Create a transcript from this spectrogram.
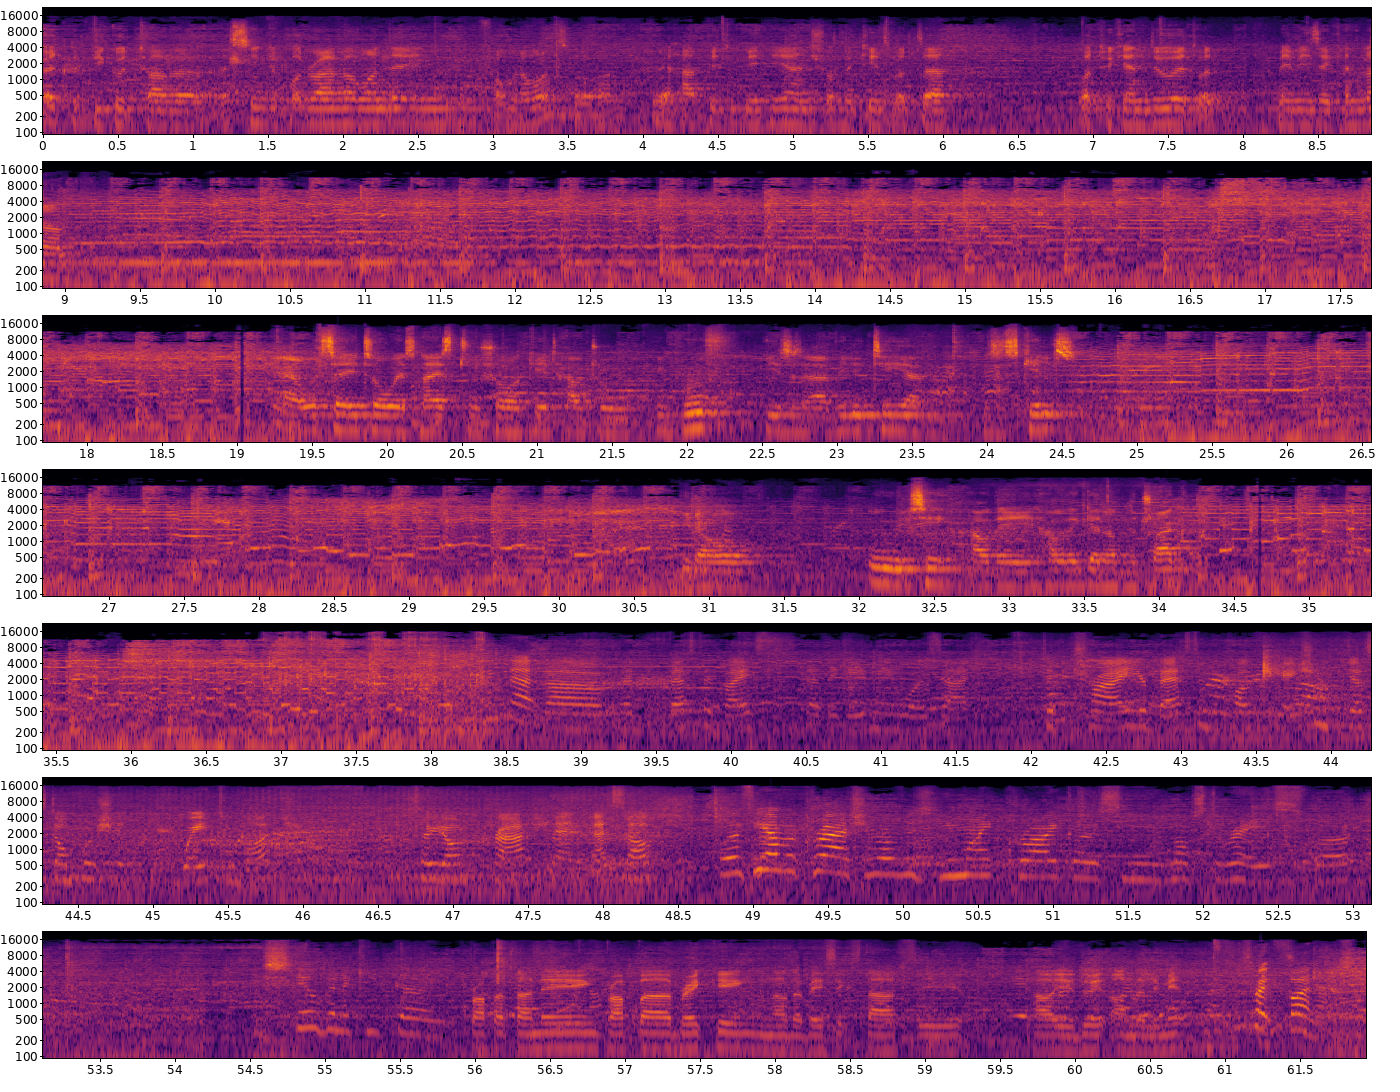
sure it would be good to have a, a Singapore driver one day in, Formula One. So uh, we're happy to be here and show the kids what uh, what we can do, and what maybe they can learn. I would say it's always nice to show a kid how to improve his ability and his skills. You know, we will see how they how they get on the track. I think that uh, the best advice that they gave me was that to try your best in the qualification. Just don't push it way too much, so you don't crash and mess up. Well, if you have a crash, you obviously you might cry because you lost the race, but you're still gonna keep going. proper turning, proper braking, you know, the basic stuff, see how you do it on the limit. It's quite fun actually.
